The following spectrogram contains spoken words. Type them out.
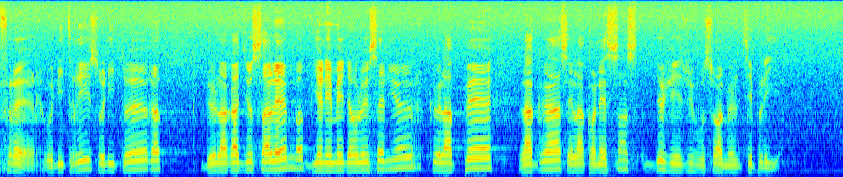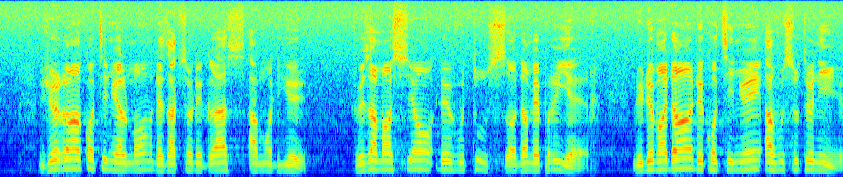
Frères, auditrices, auditeurs de la radio Salem, bien-aimés dans le Seigneur, que la paix, la grâce et la connaissance de Jésus vous soient multipliées. Je rends continuellement des actions de grâce à mon Dieu, faisant mention de vous tous dans mes prières lui demandant de continuer à vous soutenir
